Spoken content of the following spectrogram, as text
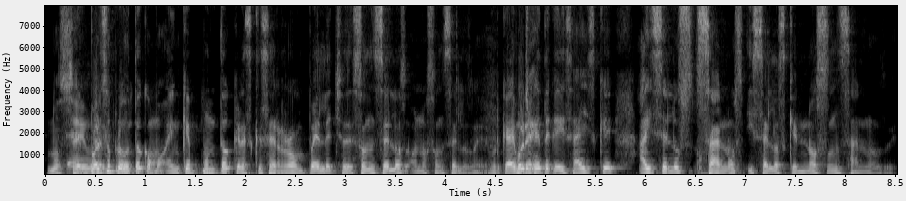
No sé, güey. por eso pregunto como, ¿en qué punto crees que se rompe el hecho de son celos o no son celos, güey? Porque hay Por mucha gente que dice, ay, es que hay celos sanos y celos que no son sanos, güey.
